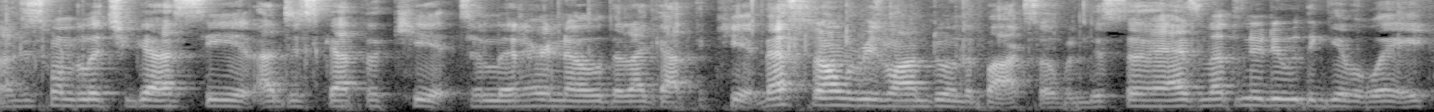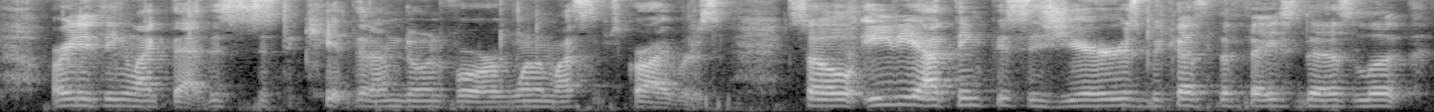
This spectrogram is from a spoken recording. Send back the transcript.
I just wanted to let you guys see it. I just got the kit to let her know that I got the kit. That's the only reason why I'm doing the box open. This has nothing to do with the giveaway or anything like that. This is just a kit that I'm doing for one of my subscribers. So, Edie, I think this is yours because the face does look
